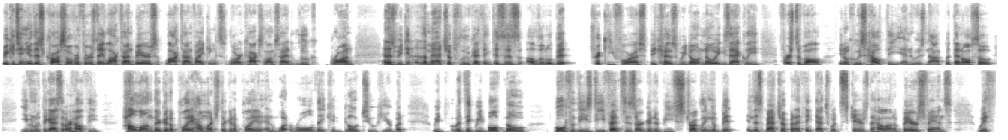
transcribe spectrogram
We continue this crossover Thursday, Locked On Bears, Locked On Vikings. Lauren Cox alongside Luke Braun. And as we get into the matchups, Luke, I think this is a little bit tricky for us because we don't know exactly, first of all, you know, who's healthy and who's not, but then also, even with the guys that are healthy, how long they're going to play, how much they're going to play, and what role they can go to here. But we, I think we both know both of these defenses are going to be struggling a bit in this matchup. And I think that's what scares the hell out of Bears fans with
